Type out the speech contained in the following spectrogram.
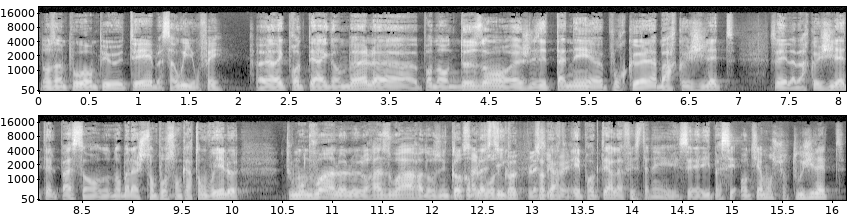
dans un pot en PET, bah ça oui on fait. Euh, avec Procter Gamble, euh, pendant deux ans, euh, je les ai tannés pour que la marque Gillette, vous savez, la marque Gillette, elle passe en, emballage 100% carton. Vous voyez le, tout le monde voit hein, le, rasoir dans une coque en plastique. Et Procter l'a fait cette année. il est passé entièrement sur tout Gillette.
